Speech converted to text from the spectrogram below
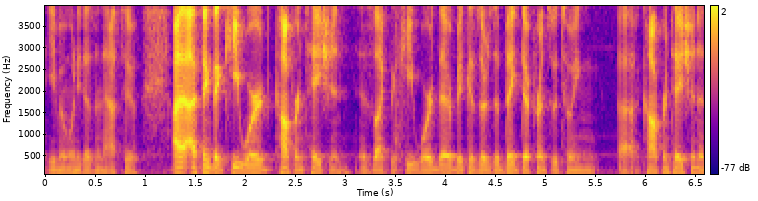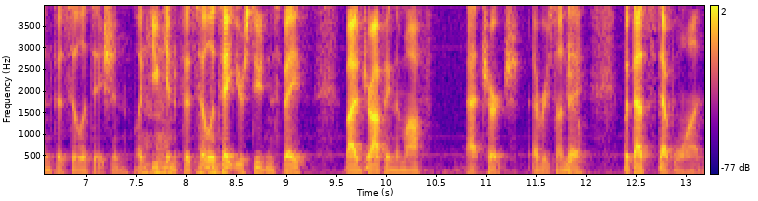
even when He doesn't have to. I, I, think the key word confrontation is like the key word there because there's a big difference between uh, confrontation and facilitation. Like mm-hmm. you can facilitate mm-hmm. your students' faith by dropping them off at church every Sunday, yeah. but that's step one.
